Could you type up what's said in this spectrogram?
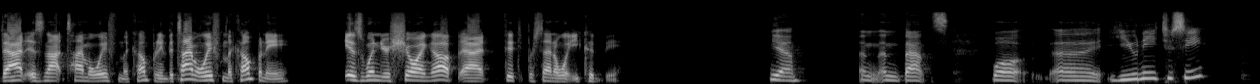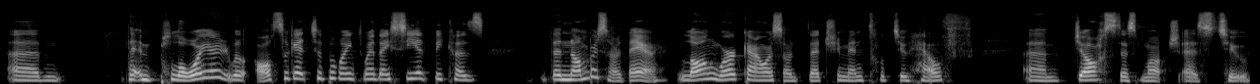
that is not time away from the company. The time away from the company is when you're showing up at 50% of what you could be. Yeah and and that's what uh, you need to see. Um, the employer will also get to the point where they see it because the numbers are there. Long work hours are detrimental to health um, just as much as to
